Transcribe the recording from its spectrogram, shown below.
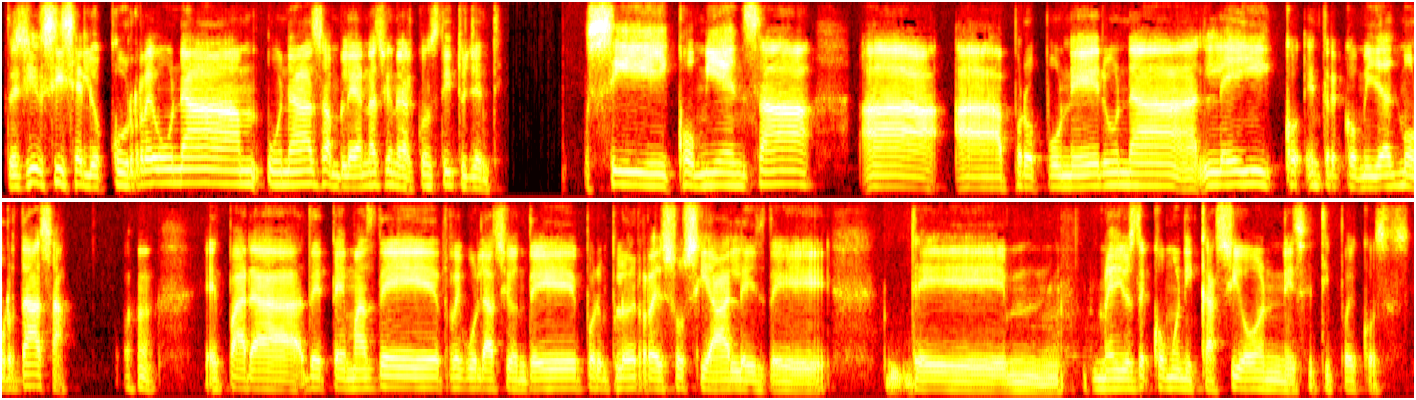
Es decir, si se le ocurre una, una Asamblea Nacional Constituyente, si comienza a, a proponer una ley, entre comillas, mordaza, eh, para de temas de regulación de, por ejemplo, de redes sociales, de, de mm, medios de comunicación, ese tipo de cosas.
